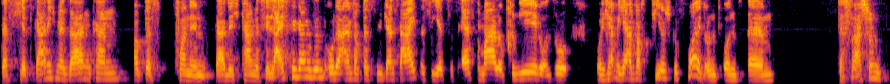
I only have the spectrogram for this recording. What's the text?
dass ich jetzt gar nicht mehr sagen kann, ob das von dem dadurch kam, dass wir live gegangen sind oder einfach, dass die ganzen Ereignisse jetzt das erste Mal und Premiere und so. Und ich habe mich einfach tierisch gefreut und und ähm, das war schon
